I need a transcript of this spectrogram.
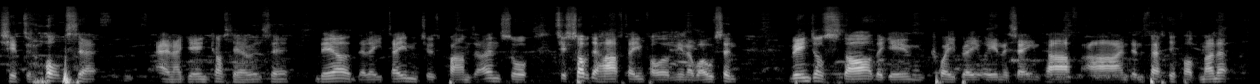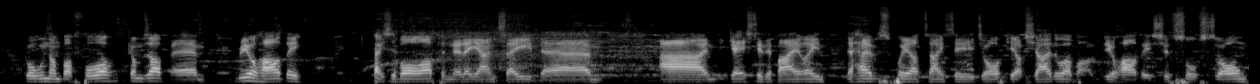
She drops it, and again, Kirsty Howat's it there at the right time, and she just palms it in. So she subbed at half time for Nina Wilson. Rangers start the game quite brightly in the second half, and in the 53rd minute, goal number four comes up. Um, Rio Hardy picks the ball up in the right hand side um, and gets to the byline. The Hibs player tries to jockey or shadow her, but Rio Hardy is just so strong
